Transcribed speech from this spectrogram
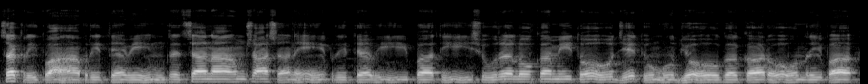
सकृत्वा पृथिवीं कृत्सनां शासने पृथिवीपतिशूरलोकमितो जेतुमुद्योगकरो नृप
